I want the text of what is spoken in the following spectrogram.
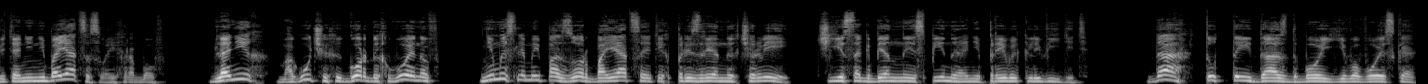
Ведь они не боятся своих рабов. Для них, могучих и гордых воинов, немыслимый позор бояться этих презренных червей, чьи согбенные спины они привыкли видеть. Да, тут-то и даст бой его войско.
